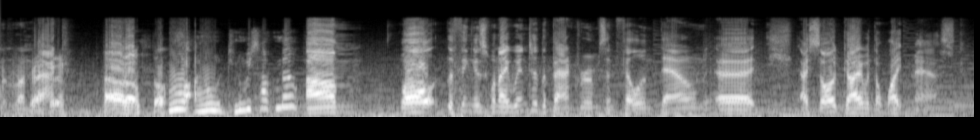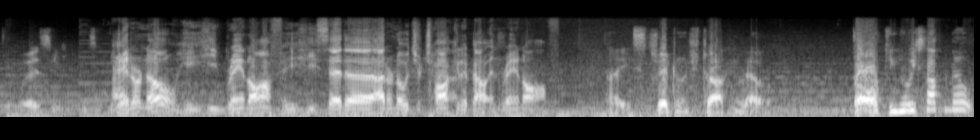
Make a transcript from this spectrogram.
run, run rapper. back? I don't know. Oh, I don't. Do you know what he's talking about? Um. Well, the thing is, when I went to the back rooms and fell in down, uh, he- I saw a guy with a white mask. Where is he? Is- I don't know. He he ran off. He, he said, uh, "I don't know what you're talking about," and ran off. I straight know what you're talking about. So, do you know what he's talking about?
